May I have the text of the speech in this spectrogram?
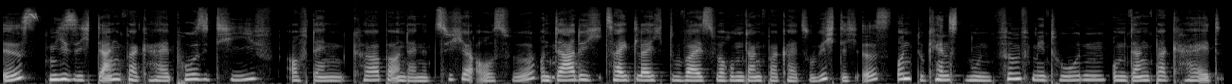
ist, wie sich Dankbarkeit positiv auf deinen Körper und deine Psyche auswirkt und dadurch zeitgleich du weißt, warum Dankbarkeit so wichtig ist und du kennst nun fünf Methoden, um Dankbarkeit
